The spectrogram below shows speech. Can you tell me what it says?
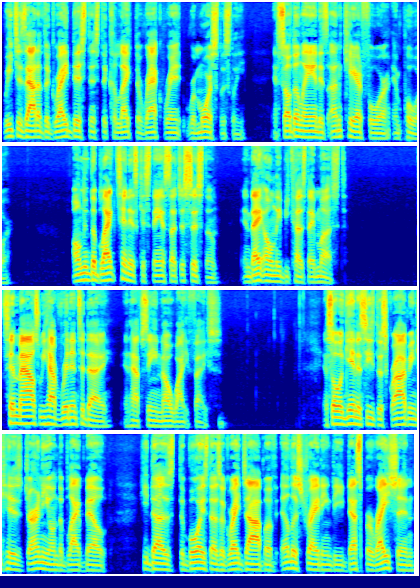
reaches out of the gray distance to collect the rack rent remorselessly, and so the land is uncared for and poor. Only the black tenants can stand such a system, and they only because they must. Ten miles we have ridden today and have seen no white face. And so again, as he's describing his journey on the black belt, he does Du Bois does a great job of illustrating the desperation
